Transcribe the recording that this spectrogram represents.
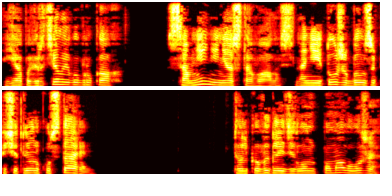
Я повертела его в руках. Сомнений не оставалось. На ней тоже был запечатлен кустарин. Только выглядел он помоложе,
